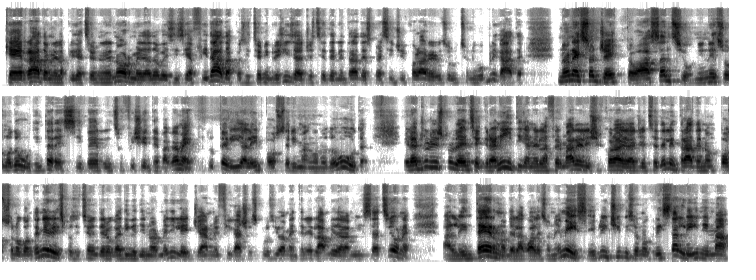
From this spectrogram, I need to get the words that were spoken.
che è errato nell'applicazione delle norme, da dove si sia affidato a posizioni precise alla gestione delle entrate espresse in circolare e risoluzioni pubblicate, non è soggetto a sanzioni né sono dovuti interessi per insufficiente pagamento. Tuttavia le imposte rimangono dovute e la giurisprudenza è granitica nell'affermare che le circolari dell'Agenzia delle Entrate non possono contenere disposizioni derogative di norme di legge, hanno efficacia esclusivamente nell'ambito dell'amministrazione all'interno della quale sono emesse. I principi sono cristallini, ma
